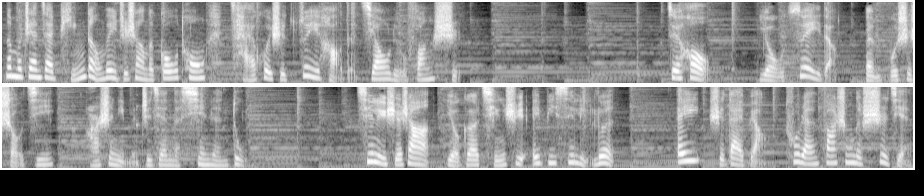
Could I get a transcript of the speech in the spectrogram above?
那么站在平等位置上的沟通才会是最好的交流方式。最后，有罪的本不是手机，而是你们之间的信任度。心理学上有个情绪 A B C 理论，A 是代表突然发生的事件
